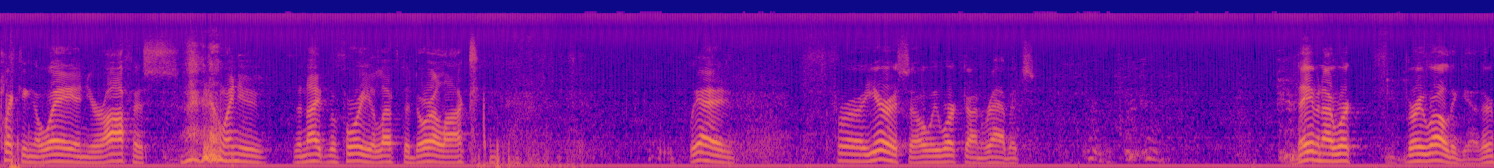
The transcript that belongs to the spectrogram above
clicking away in your office when you, the night before you left the door locked. we had, for a year or so, we worked on rabbits. Dave and I worked very well together.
